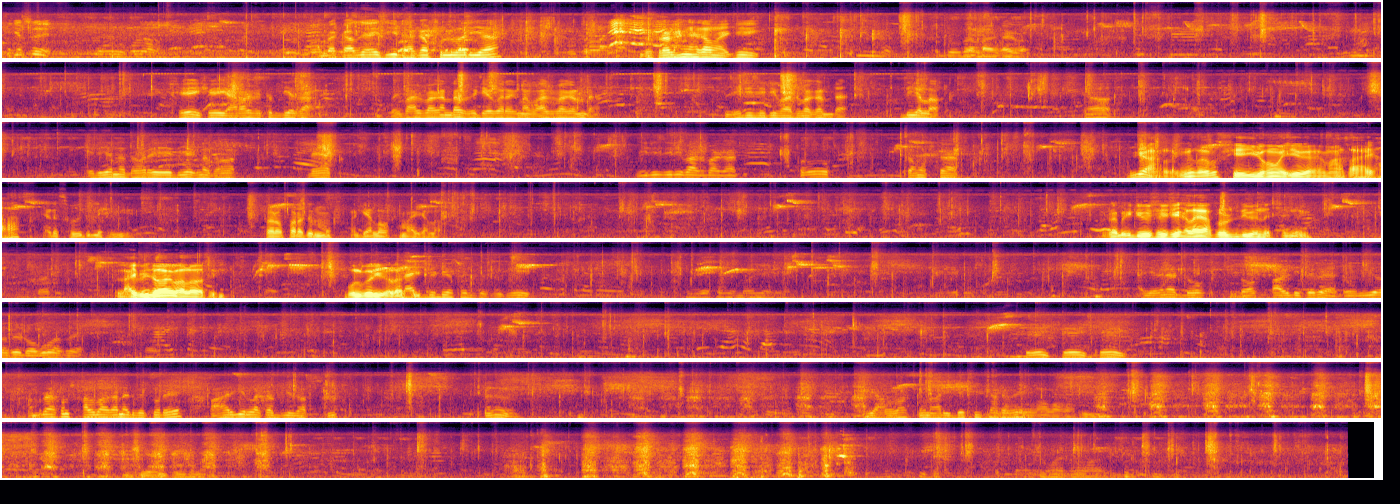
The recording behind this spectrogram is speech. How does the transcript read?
ঠিক আছে? আমরা কাজে আইছি ঢাকা ফুলবাড়িয়া। দোতরা ডাঙ্গা কামাই কি? সেই সেই আর ভেতর দিয়ে যা। ওই বাঁশ বাগানটা ভিডিও করে না বাঁশ বাগানটা ঝিরি ঝিরি বাঁশ বাগানটা দিয়ে গেল এদিকে না ধরে এদিকে না ধর। দেখ। ঝিরি ঝিরি বাগান। ও চমৎকার। সেই রকম আইবে মাথায় এটা ছবি তুলে হেবি। পর পর তুলমু। গেল মাই গেল। একটা ভিডিও শেষে এলাই আপলোড দিবেন তুমি লাইভই দেওয়াই ভালো আছিল ভুল করি আর এখানে ডগ ডগ পার্ট হিসেবে আছে ডগও আছে। সেই সেই সেই। আমরা এখন শালবাগানের ভেতরে পাহাড়ি এলাকা দিয়ে যাচ্ছি। হ্যাঁ। আল্লাহ কোন আর দেখি কাটে রে? বাবা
